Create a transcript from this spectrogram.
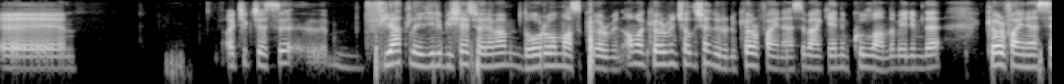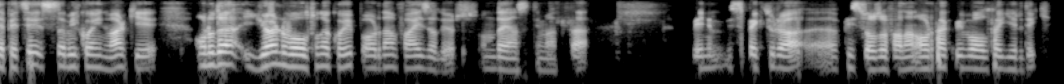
Ee, açıkçası fiyatla ilgili bir şey söylemem doğru olmaz Curve'ün. Ama Curve'ün çalışan ürünü Curve Finance'ı ben kendim kullandım. Elimde Curve Finance sepeti stabil coin var ki onu da Yearn Vault'una koyup oradan faiz alıyoruz. Onu da yansıtayım hatta. Benim Spectra, Pistozo falan ortak bir Vault'a girdik.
